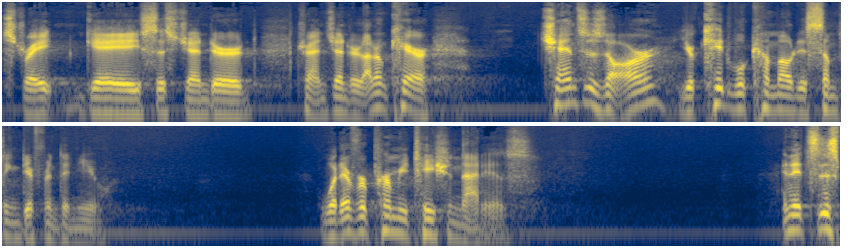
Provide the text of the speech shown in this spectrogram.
straight, gay, cisgendered, transgendered, I don't care. Chances are your kid will come out as something different than you, whatever permutation that is. And it's this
